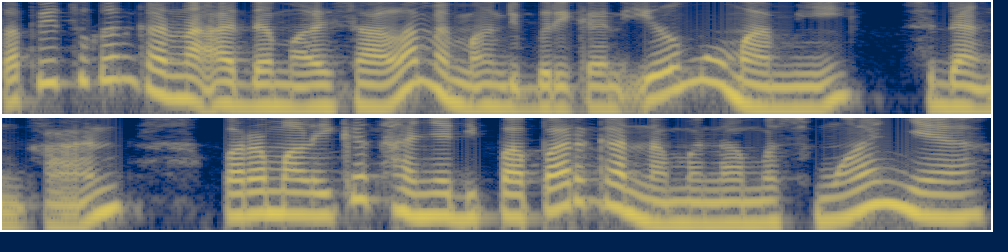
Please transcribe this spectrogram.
Tapi itu kan karena Adam alaihissalam memang diberikan ilmu, Mami, sedangkan para malaikat hanya dipaparkan nama-nama semuanya.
